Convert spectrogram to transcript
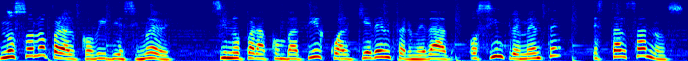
no solo para el COVID-19, sino para combatir cualquier enfermedad o simplemente estar sanos.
